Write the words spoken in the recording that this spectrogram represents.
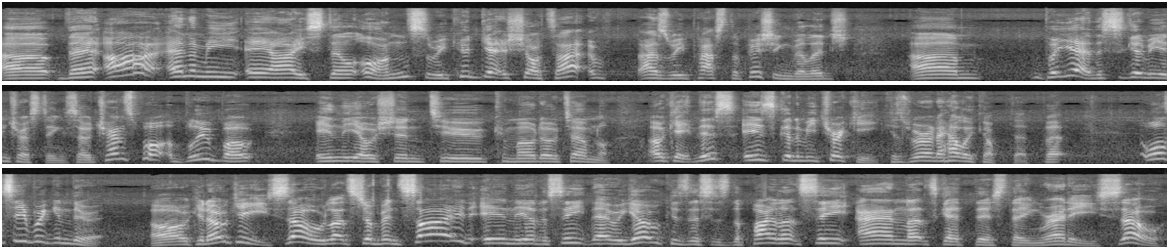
Uh, there are enemy AI still on, so we could get shot at as we pass the fishing village. Um, but yeah, this is going to be interesting. So transport a blue boat in the ocean to Camodo Terminal. Okay, this is going to be tricky because we're on a helicopter, but we'll see if we can do it. Okie dokie, so let's jump inside in the other seat. There we go, because this is the pilot seat, and let's get this thing ready. So,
